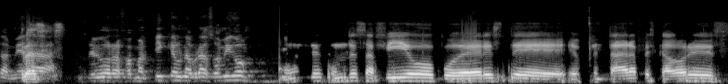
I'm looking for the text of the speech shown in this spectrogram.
También Gracias. a mi amigo Rafa Malpica, un abrazo, amigo. Un, un, desafío poder este, enfrentar a pescadores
